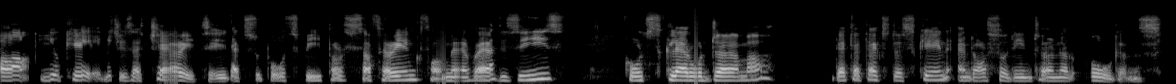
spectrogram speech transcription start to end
UK, which is a charity that supports people suffering from a rare disease called scleroderma that attacks the skin and also the internal organs.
